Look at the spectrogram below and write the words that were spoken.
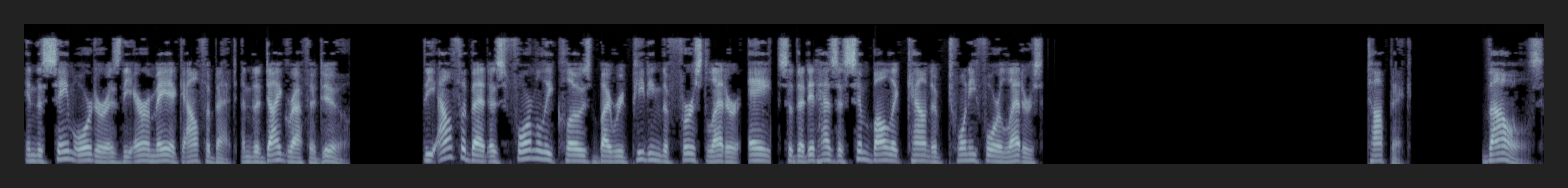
in the same order as the Aramaic alphabet and the digraph Adu. The alphabet is formally closed by repeating the first letter, A, so that it has a symbolic count of 24 letters. Vowels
